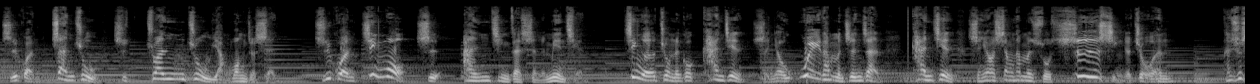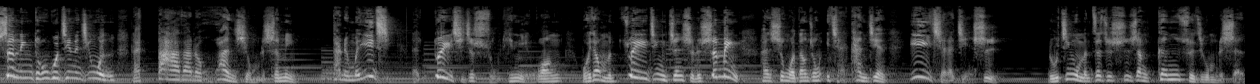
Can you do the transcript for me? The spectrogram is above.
只管站住，是专注仰望着神；只管静默，是安静在神的面前，进而就能够看见神要为他们征战，看见神要向他们所施行的救恩。感谢圣灵通过今天经文来大大的唤醒我们的生命。带领我们一起来对齐这属天的眼光，回到我们最近真实的生命和生活当中，一起来看见，一起来检视。如今我们在这世上跟随着我们的神，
